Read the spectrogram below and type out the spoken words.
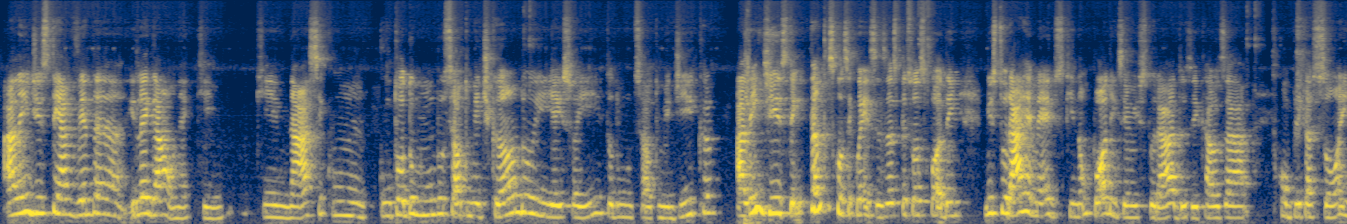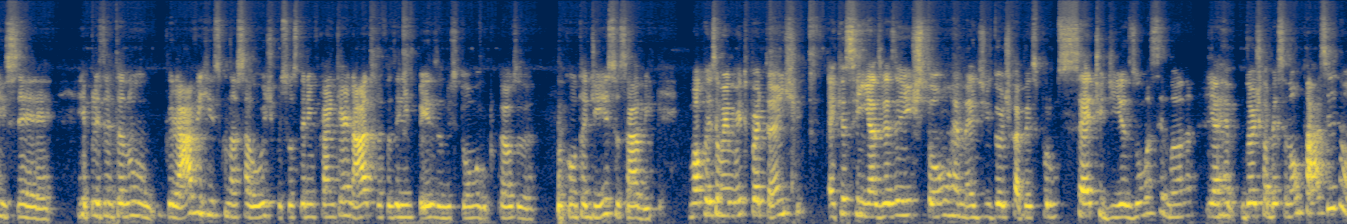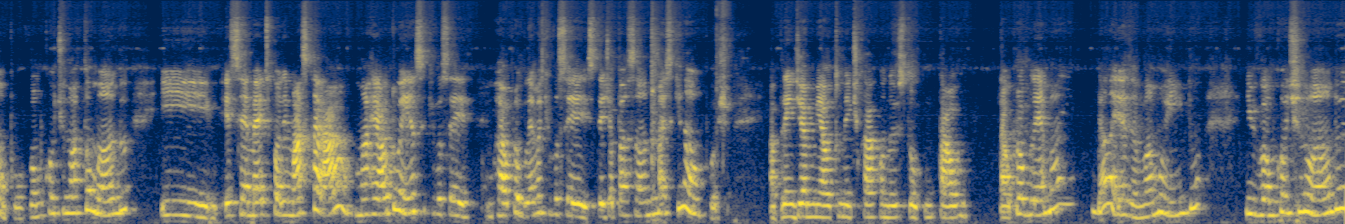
Além disso, tem a venda ilegal, né? Que, que nasce com, com todo mundo se automedicando, e é isso aí, todo mundo se automedica. Além disso, tem tantas consequências. As pessoas podem misturar remédios que não podem ser misturados e causar complicações, é, representando grave risco na saúde, pessoas terem que ficar internadas para fazer limpeza no estômago por causa por conta disso, sabe? Uma coisa também muito importante é que, assim, às vezes a gente toma um remédio de dor de cabeça por uns sete dias, uma semana, e a dor de cabeça não passa, e não, pô, vamos continuar tomando e esses remédios podem mascarar uma real doença que você, um real problema que você esteja passando, mas que não, poxa. Aprendi a me automedicar quando eu estou com tal, tal problema e beleza, vamos indo e vamos continuando.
